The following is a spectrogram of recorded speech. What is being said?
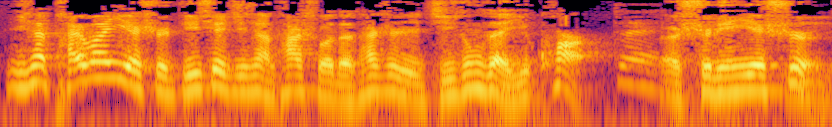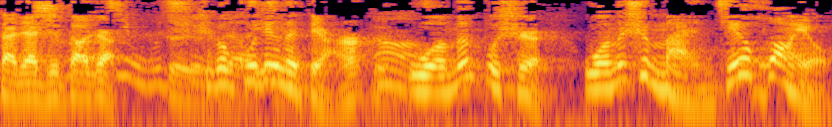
你像台湾夜市，的确就像他说的，它是集中在一块儿。对呃，士林夜市，大家就到这儿，进不去是个固定的点儿。嗯我们不是，我们是满街晃悠，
